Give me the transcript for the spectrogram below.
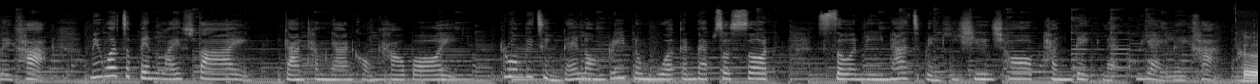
เลยค่ะ ไม่ว่าจะเป็นไลฟ์สไตล์การทำงานของคาวบอย รวมไปถึงได้ลองรีดนมวัวกันแบบสดๆ โซนนี้น่าจะเป็นที่ชื่นชอบทั้งเด็กและผู้ใหญ่เลยค่ะ คือ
